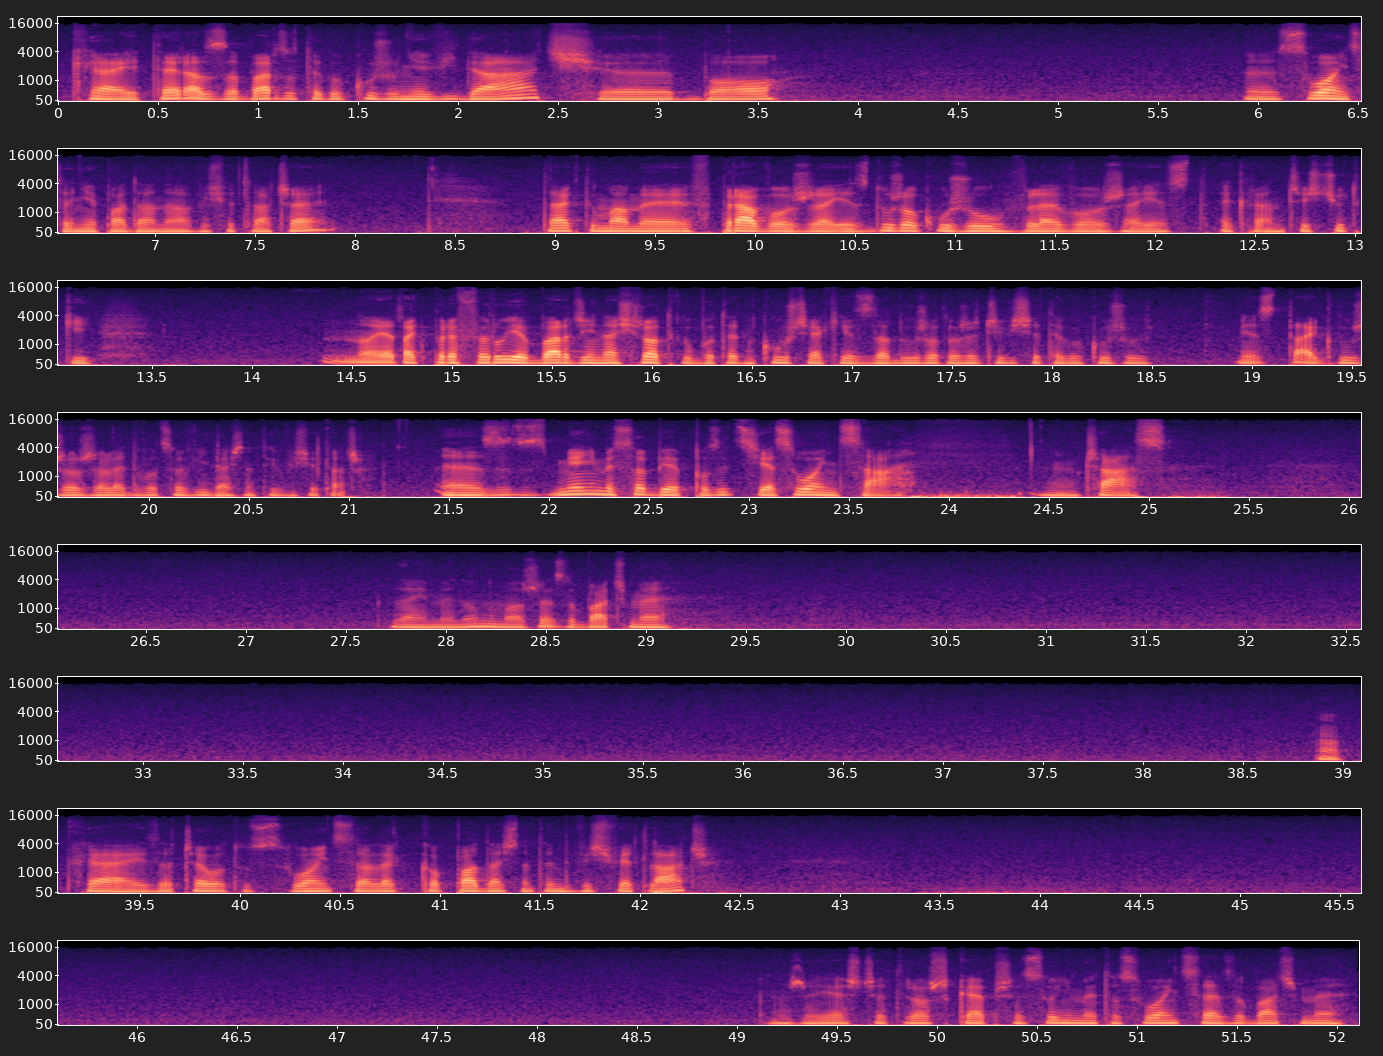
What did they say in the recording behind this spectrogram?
Ok, teraz za bardzo tego kurzu nie widać, e, bo słońce nie pada na wyświetlacze. Tak, tu mamy w prawo, że jest dużo kurzu, w lewo, że jest ekran czyściutki. No ja tak preferuję bardziej na środku, bo ten kurz jak jest za dużo, to rzeczywiście tego kurzu jest tak dużo, że ledwo co widać na tych wyświetlaczach. Zmieńmy sobie pozycję słońca. Mm, czas. Dajmy nun może, zobaczmy. Ok, zaczęło tu słońce lekko padać na ten wyświetlacz. Może jeszcze troszkę przesuńmy to słońce, zobaczmy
